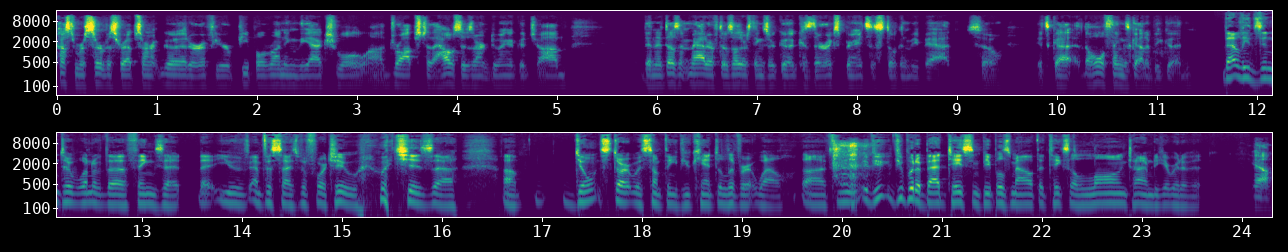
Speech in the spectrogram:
customer service reps aren't good, or if your people running the actual uh, drops to the houses aren't doing a good job, then it doesn't matter if those other things are good because their experience is still going to be bad. So, it's got the whole thing's got to be good that leads into one of the things that, that you've emphasized before too, which is uh, uh, don't start with something if you can't deliver it well. Uh, if you if you if you put a bad taste in people's mouth, it takes a long time to get rid of it. Yeah.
